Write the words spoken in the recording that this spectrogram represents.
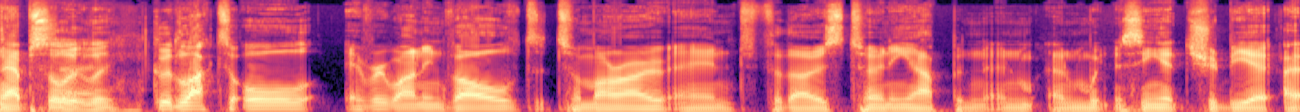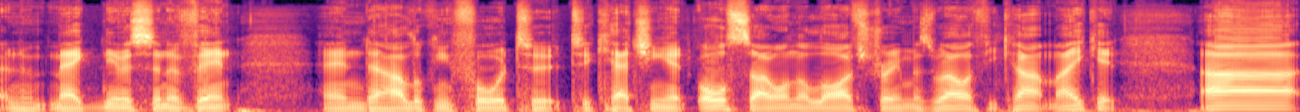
Absolutely. Good luck to all, everyone involved tomorrow, and for those turning up and, and, and witnessing it. Should be a, a magnificent event, and uh, looking forward to, to catching it also on the live stream as well if you can't make it. Uh,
